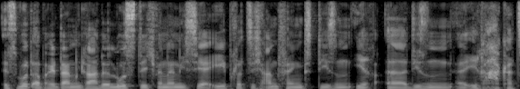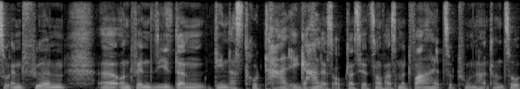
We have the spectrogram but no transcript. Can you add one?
es wird aber dann gerade lustig, wenn dann die CIA plötzlich anfängt, diesen, äh, diesen äh, Iraker zu entführen und wenn sie dann, denen das total egal ist, ob das jetzt noch was mit Wahrheit zu tun hat und so.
